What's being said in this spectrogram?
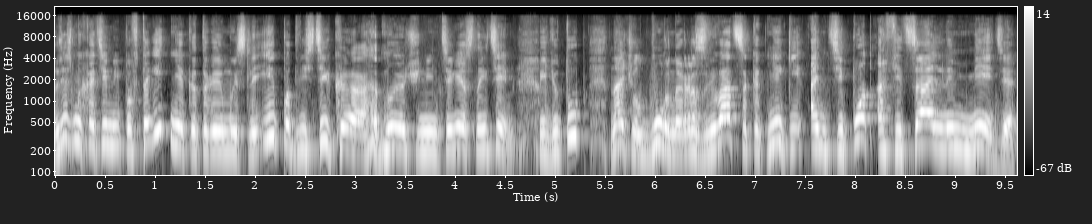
Но здесь мы хотим и повторить некоторые мысли, и подвести к одной очень интересной теме. YouTube начал бурно развиваться как некий антипод официальным медиа,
